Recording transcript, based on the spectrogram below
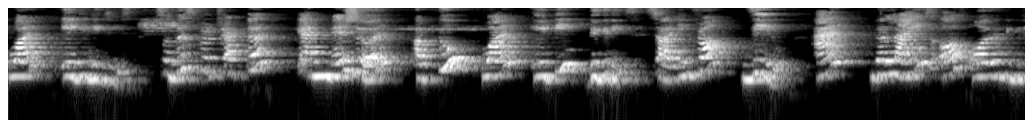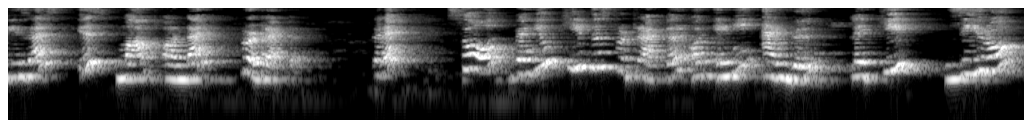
180 degrees. So this protractor can measure up to 180 degrees starting from 0 and the lines of all the degrees as is marked on that protractor. Correct? So when you keep this protractor on any angle like keep 0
